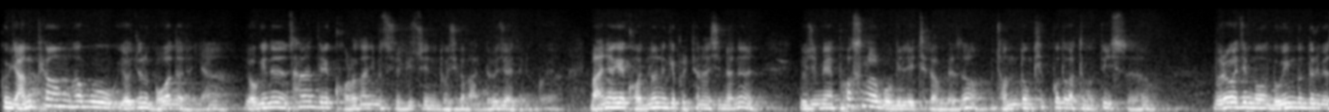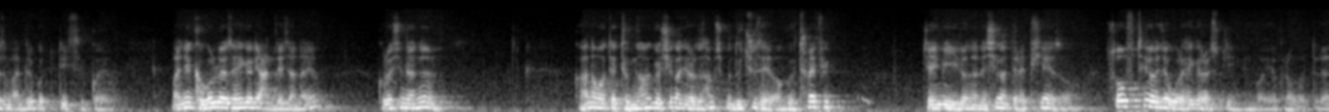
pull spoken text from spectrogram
그럼 양평하고 여주는 뭐가 다르냐? 여기는 사람들이 걸어 다니면서 즐길 수 있는 도시가 만들어져야 되는 거예요. 만약에 건너는 게 불편하시면은 요즘에 personal mobility라고 그래서 전동 킥보드 같은 것도 있어요. 여러 가지 뭐 노인분들을 위해서 만들 것도 있을 거예요. 만약에 그걸로 해서 해결이 안 되잖아요? 그러시면은 그 하다못해 등하교 시간이라도 30분 늦추세요. 그 traffic jam이 일어나는 시간대를 피해서 소프트웨어적으로 해결할 수도 있는 거예요. 그런 것들은.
